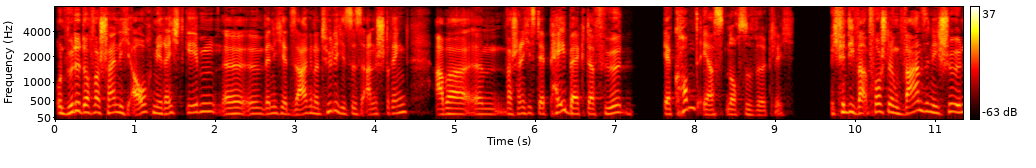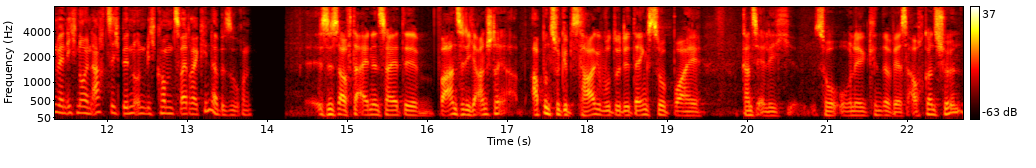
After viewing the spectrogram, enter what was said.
Und würde doch wahrscheinlich auch mir recht geben, äh, äh, wenn ich jetzt sage, natürlich ist es anstrengend, aber ähm, wahrscheinlich ist der Payback dafür, der kommt erst noch so wirklich. Ich finde die Vorstellung wahnsinnig schön, wenn ich 89 bin und mich kommen zwei, drei Kinder besuchen. Es ist auf der einen Seite wahnsinnig anstrengend. Ab und zu gibt es Tage, wo du dir denkst, so, boah, hey, ganz ehrlich, so ohne Kinder wäre es auch ganz schön.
